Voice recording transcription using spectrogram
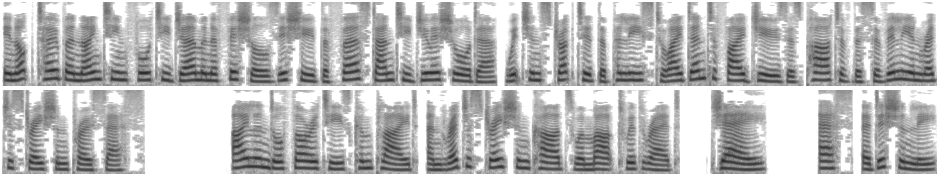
In October 1940 German officials issued the first anti-Jewish order, which instructed the police to identify Jews as part of the civilian registration process. Island authorities complied, and registration cards were marked with red J. S. Additionally,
